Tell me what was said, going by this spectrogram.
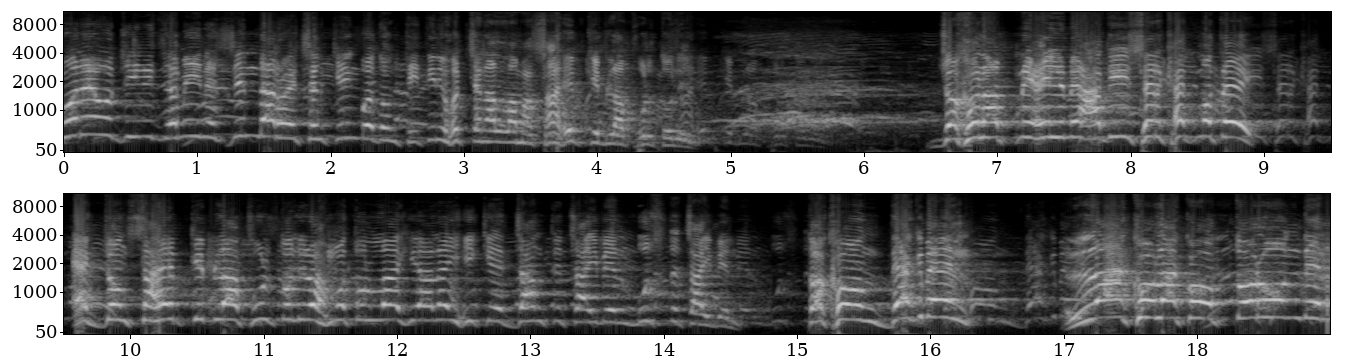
মরেও যিনি জমিনে জিন্দা রয়েছেন কিংবদন্তি, তিনি হচ্ছেন আল্লামা সাহেব কিবলা ফুলতলি। যখন আপনি ইলমে হাদিসের খেদমতে একজন সাহেব কিবলা ফুলতলি রহমতুল্লাহ আলাইহিকে জানতে চাইবেন, বুঝতে চাইবেন, তখন দেখবেন লাখো লাখো তরুণদের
